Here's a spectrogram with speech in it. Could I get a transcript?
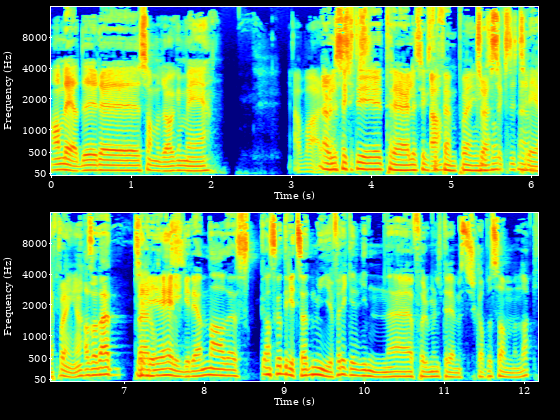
Han leder eh, sammendraget med ja, hva er Det er vel 63 eller 65 poeng. tror jeg 63 Ja. poeng, ja. Altså, det er Det er tre helger igjen. Da. Det er han skal drite seg ut mye for ikke å vinne Formel 3-mesterskapet sammenlagt.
